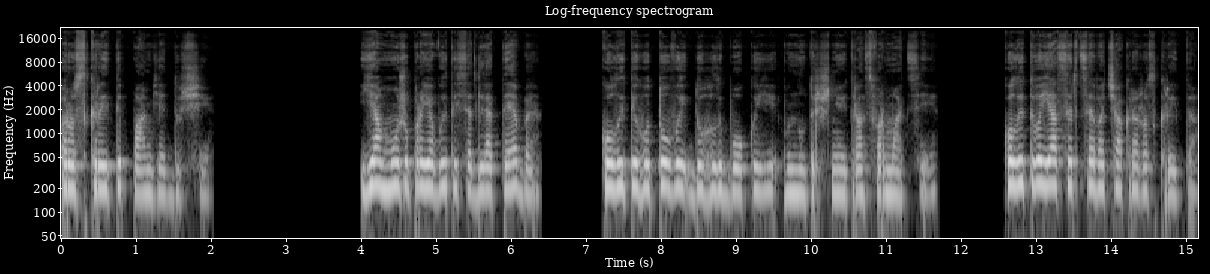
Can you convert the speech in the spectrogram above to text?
розкрити пам'ять душі. Я можу проявитися для тебе, коли ти готовий до глибокої внутрішньої трансформації, коли твоя серцева чакра розкрита,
